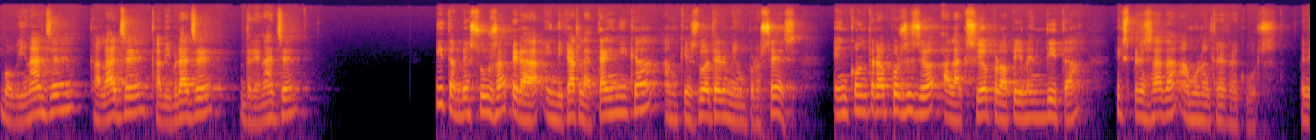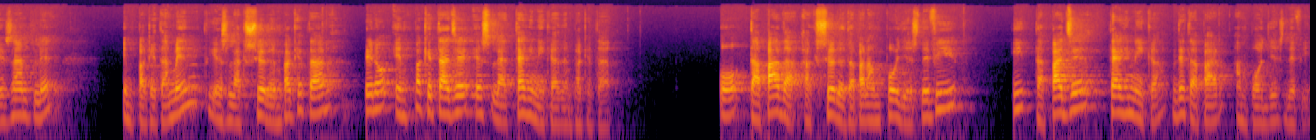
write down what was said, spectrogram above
bobinatge, calatge, calibratge, drenatge... I també s'usa per a indicar la tècnica amb què es du a terme un procés, en contraposició a l'acció pròpiament dita expressada amb un altre recurs. Per exemple, empaquetament, que és l'acció d'empaquetar, però empaquetatge és la tècnica d'empaquetar. O tapada, acció de tapar ampolles de vi, i tapatge, tècnica de tapar ampolles de vi.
